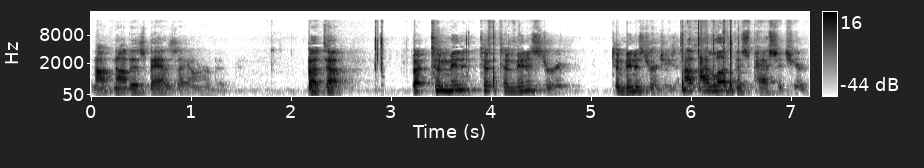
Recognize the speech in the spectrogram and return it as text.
Not not as bad as they are, but but uh, but to, min, to, to minister to minister in Jesus. I, I, love this passage here.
